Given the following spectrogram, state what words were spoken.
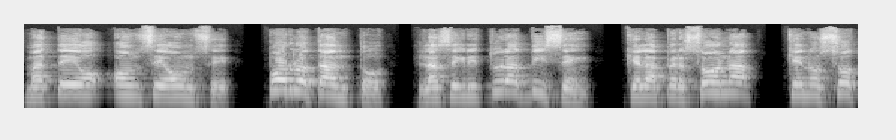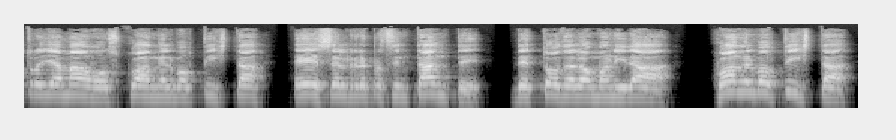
Mateo 11:11. Por lo tanto, las escrituras dicen que la persona que nosotros llamamos Juan el Bautista es el representante de toda la humanidad. Juan el Bautista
